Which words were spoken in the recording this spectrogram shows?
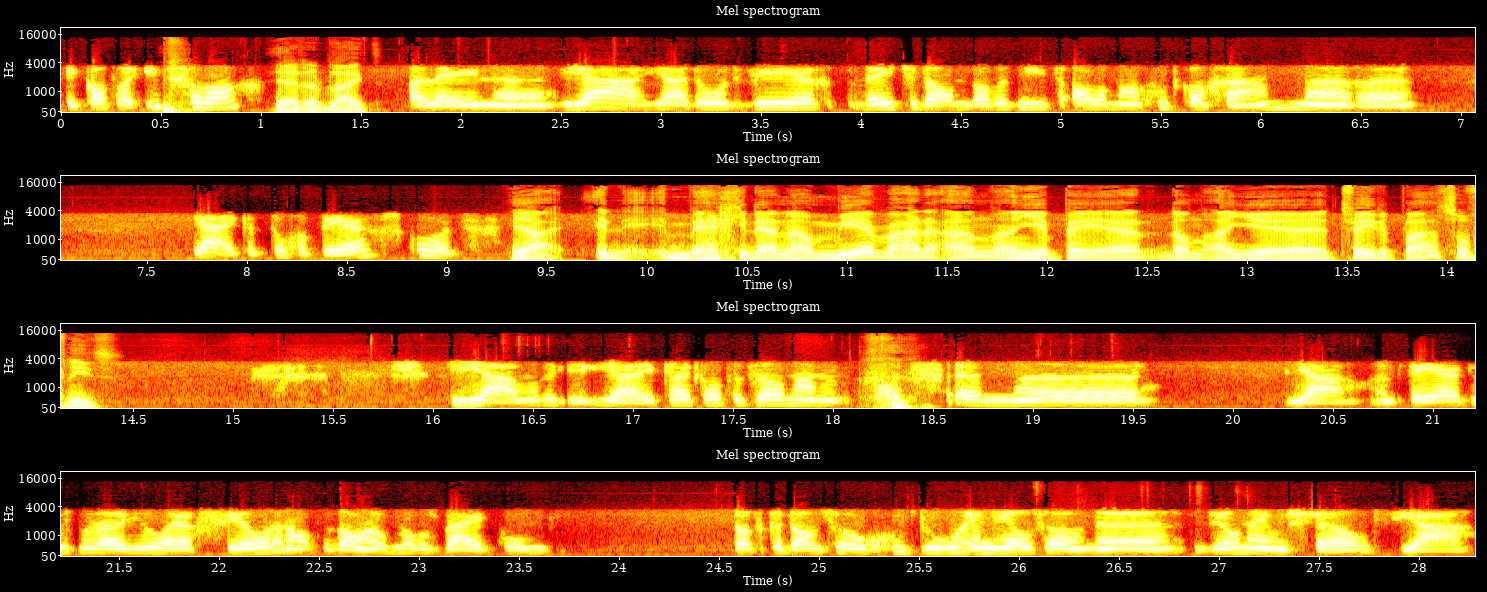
ik had wel iets verwacht. Ja, dat blijkt. Alleen, ja, ja, door het weer weet je dan dat het niet allemaal goed kan gaan. Maar ja, ik heb toch een PR gescoord. Ja, en en hecht je daar nou meer waarde aan, aan je PR, dan aan je tweede plaats, of niet? Ja, want ik, ja, ik kijk altijd wel naar mijn kop. en eh, ja, een PR doet me wel heel erg veel. En als er dan ook nog eens bij komt dat ik het dan zo goed doe in heel zo'n eh, deelnemersveld. Ja,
